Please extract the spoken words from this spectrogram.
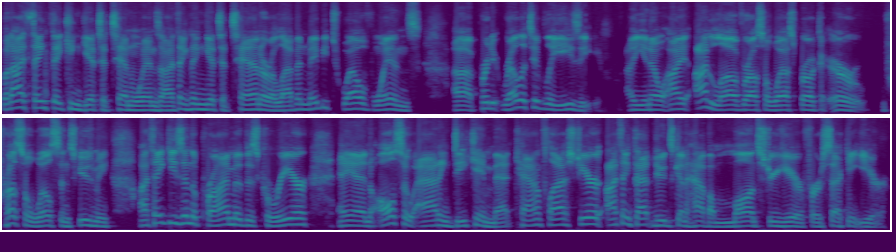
but I think they can get to 10 wins. I think they can get to 10 or 11, maybe 12 wins uh, pretty relatively easy. Uh, you know, I, I love Russell Westbrook or Russell Wilson, excuse me. I think he's in the prime of his career and also adding DK Metcalf last year. I think that dude's going to have a monster year for a second year.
